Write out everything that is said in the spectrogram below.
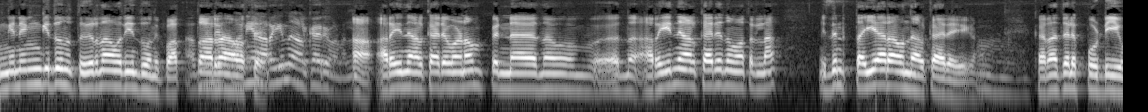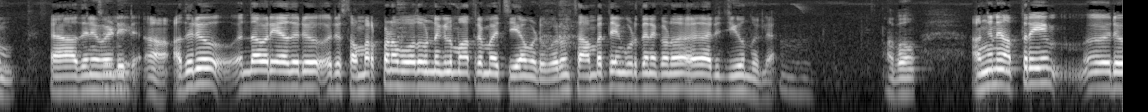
എങ്ങനെയെങ്കിലും ഇതൊന്ന് തീർന്നാൽ മതിയെന്ന് തോന്നി. പത്താറ് അവസ്ഥ ആ അറിയുന്ന ആൾക്കാർ വേണം. പിന്നെ അറിയുന്ന ആൾക്കാർ എന്ന് മാത്രമല്ല ഇതിന് തയ്യാറാവുന്ന ആൾക്കാരായിരിക്കണം. കാരണം വെച്ചാൽ പൊടിയും അതിന് വേണ്ടിയിട്ട് ആ അതൊരു എന്താ പറയുക അതൊരു ഒരു സമർപ്പണ ബോധം ഉണ്ടെങ്കിൽ മാത്രമേ ചെയ്യാൻ പറ്റൂ. വെറും സാമ്പത്തികം കൊടുത്തതിനേക്കാൾ ആരും ചെയ്യൊന്നുമില്ല അപ്പോൾ അങ്ങനെ അത്രയും ഒരു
